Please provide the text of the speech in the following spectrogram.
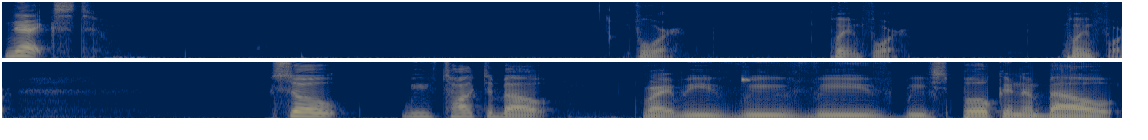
Next. Four. Point four. Point four. So we've talked about, right? We've we've we've we've spoken about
